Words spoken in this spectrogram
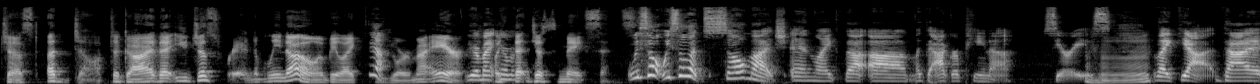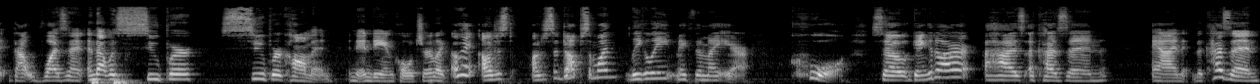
Just adopt a guy that you just randomly know and be like, Yeah. "You're my heir." You're my- Like, you're my- that just makes sense. We saw we saw that so much in like the um like the Agrippina series. Mhm. Like yeah, that that wasn't and that was super super common in Indian culture. Like okay, I'll just I'll just adopt someone legally, make them my heir. Cool. So Gangadhar has a cousin and the cousin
